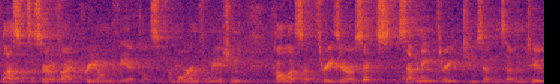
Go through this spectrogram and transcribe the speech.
Plus it's a certified pre-owned vehicle. So for more information, call us at 306-783-2772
